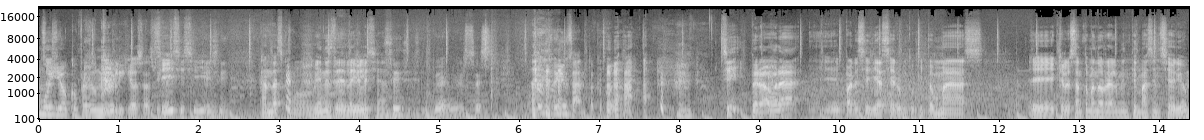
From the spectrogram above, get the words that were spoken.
muy Entonces- yo con frases muy religiosas. Sí, sí, sí, Sí. Andas como vienes de la iglesia. ¿no? Sí, sí, sí. Es- es- soy, soy un santo. decir. Sí, pero ahora eh, parece ya ser un poquito más... eh, que lo están tomando realmente más en serio.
